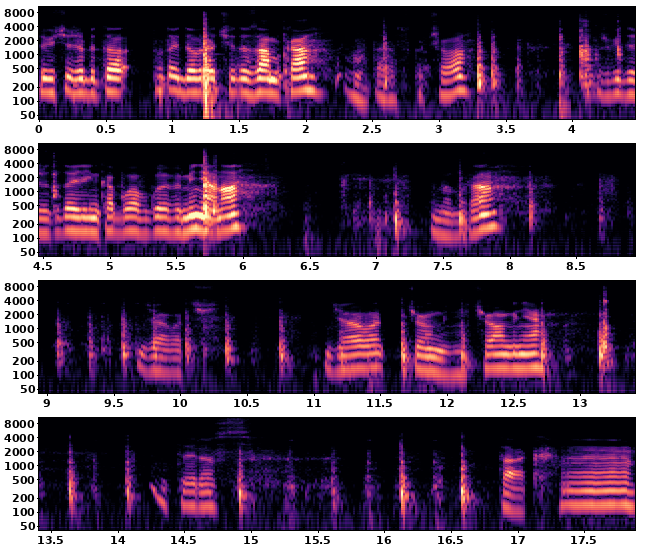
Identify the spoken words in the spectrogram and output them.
Oczywiście, żeby to tutaj dobrać się do zamka. O, teraz wskoczyła. Już widzę, że tutaj linka była w ogóle wymieniana. Dobra. Działać. Działać. Ciągnie, ciągnie. I teraz tak. e,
